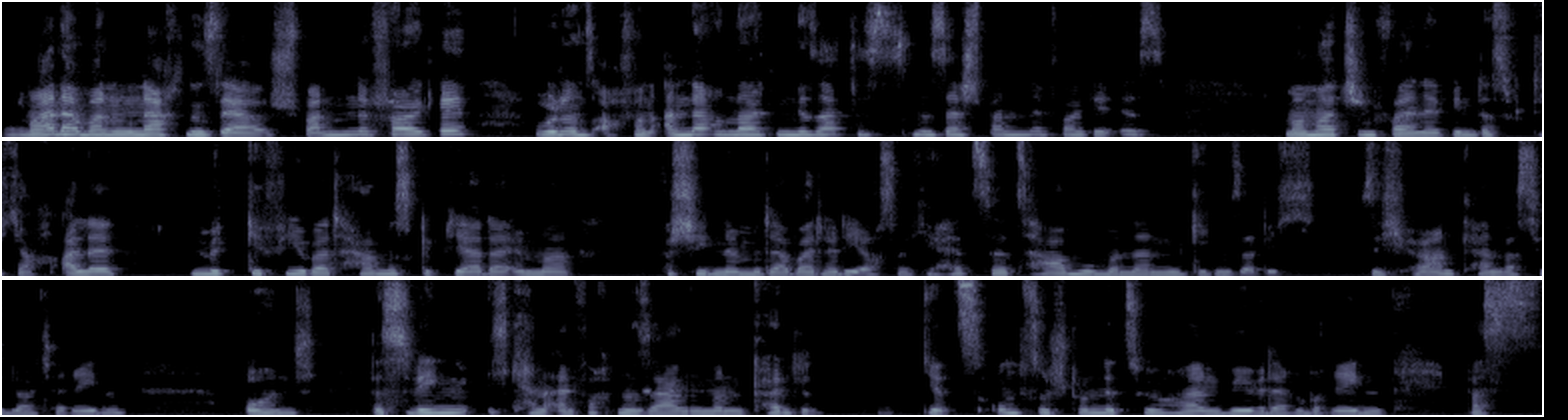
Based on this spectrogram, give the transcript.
meiner Meinung nach eine sehr spannende Folge. Wurde uns auch von anderen Leuten gesagt, dass es eine sehr spannende Folge ist. Mama hat schon vorhin erwähnt, dass wirklich auch alle mitgefiebert haben. Es gibt ja da immer verschiedene Mitarbeiter, die auch solche Headsets haben, wo man dann gegenseitig sich hören kann, was die Leute reden. Und deswegen, ich kann einfach nur sagen, man könnte jetzt uns eine Stunde zuhören, wie wir darüber reden, was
